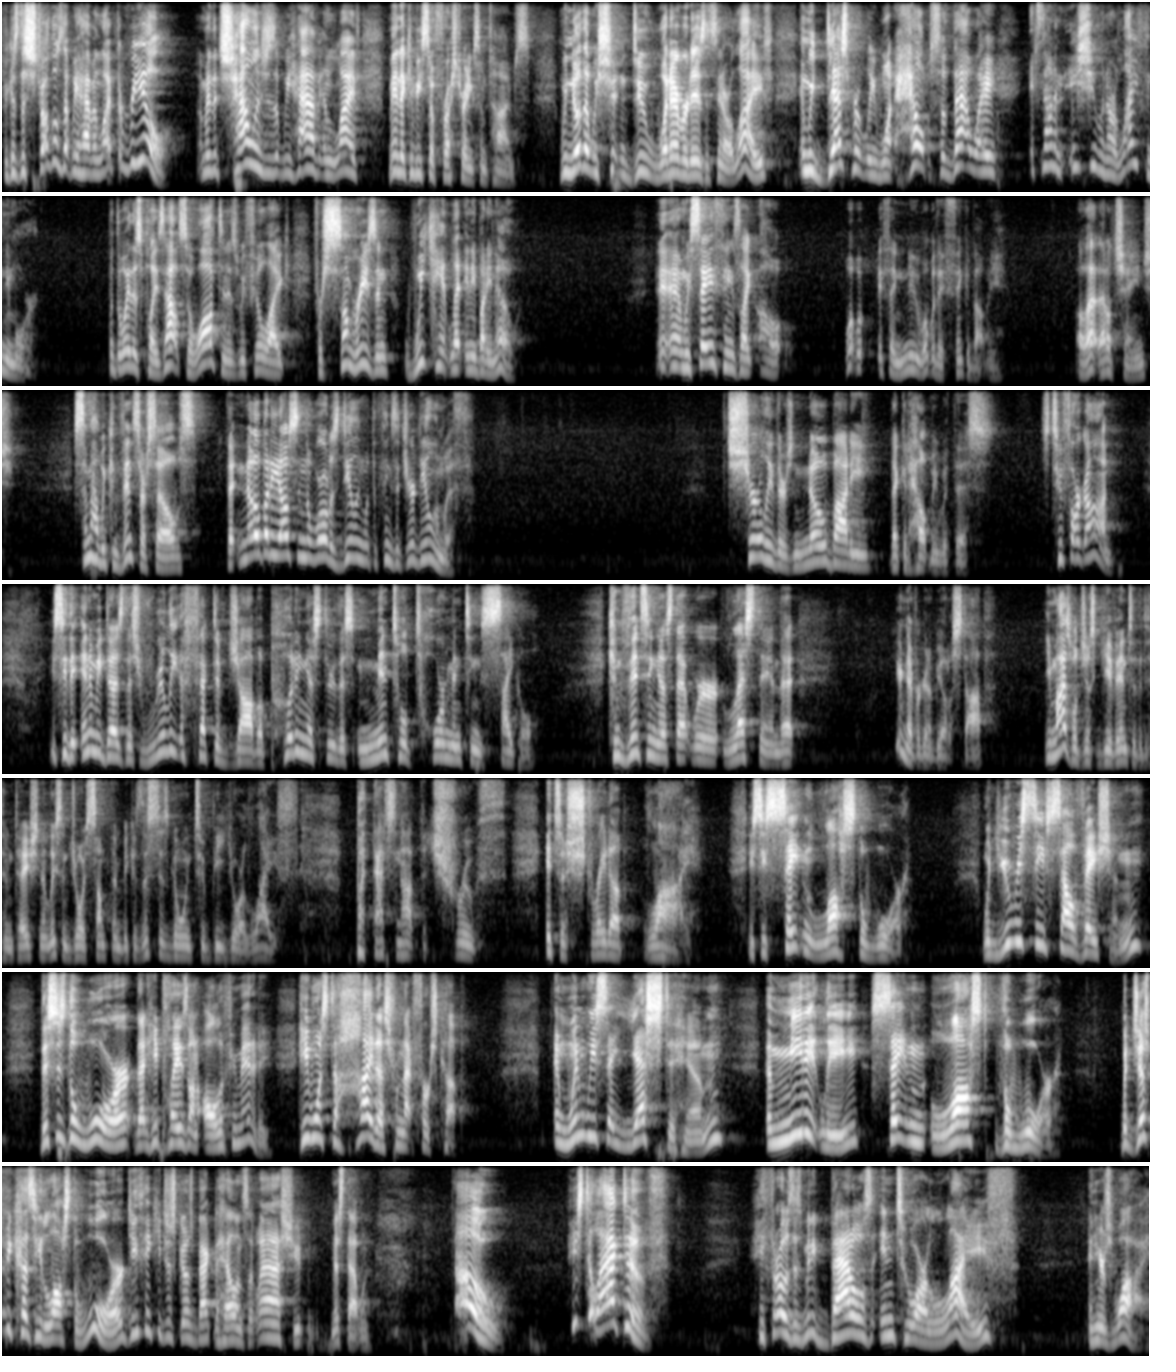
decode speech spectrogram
Because the struggles that we have in life, they're real. I mean, the challenges that we have in life, man, they can be so frustrating sometimes. We know that we shouldn't do whatever it is that's in our life, and we desperately want help so that way it's not an issue in our life anymore. But the way this plays out so often is we feel like for some reason we can't let anybody know. And we say things like, oh, what if they knew, what would they think about me? Oh, that, that'll change. Somehow we convince ourselves that nobody else in the world is dealing with the things that you're dealing with. Surely there's nobody that could help me with this. It's too far gone. You see, the enemy does this really effective job of putting us through this mental tormenting cycle, convincing us that we're less than, that you're never going to be able to stop. You might as well just give in to the temptation, at least enjoy something, because this is going to be your life. But that's not the truth. It's a straight up lie. You see, Satan lost the war. When you receive salvation, this is the war that he plays on all of humanity. He wants to hide us from that first cup. And when we say yes to him, Immediately, Satan lost the war. But just because he lost the war, do you think he just goes back to hell and says, well, shoot, missed that one? No, he's still active. He throws as many battles into our life, and here's why.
